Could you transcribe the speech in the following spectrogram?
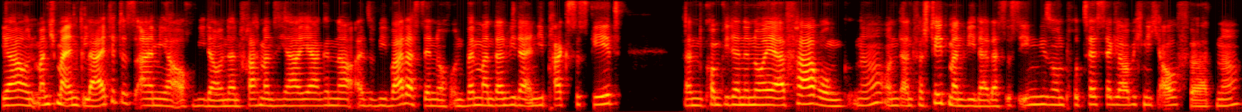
Ja, und manchmal entgleitet es einem ja auch wieder. Und dann fragt man sich, ja, ja, genau, also wie war das denn noch? Und wenn man dann wieder in die Praxis geht, dann kommt wieder eine neue Erfahrung, ne? Und dann versteht man wieder. Das ist irgendwie so ein Prozess, der, glaube ich, nicht aufhört, ne?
